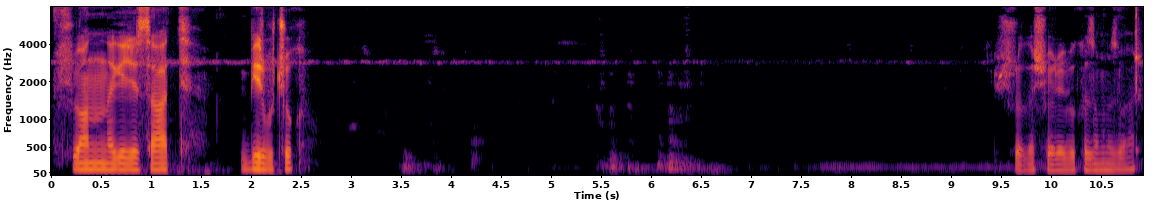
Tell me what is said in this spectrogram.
Şu anda gece saat bir buçuk. Şurada şöyle bir kızımız var.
